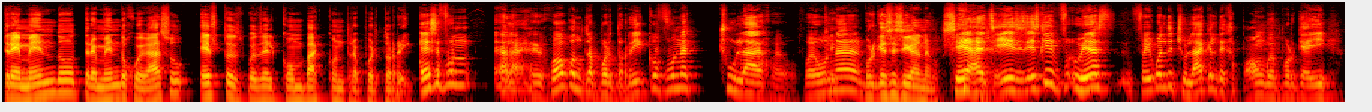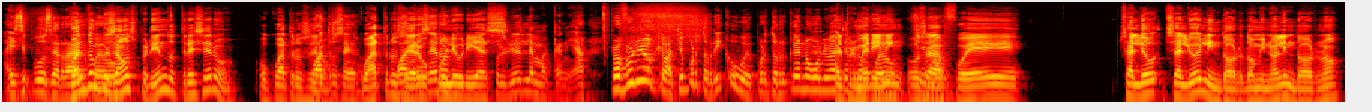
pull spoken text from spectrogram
Tremendo, tremendo juegazo. Esto después del comeback contra Puerto Rico. Ese fue un... la el juego contra Puerto Rico fue una chulada de juego. Fue Sí, una... porque ese sí ganamos. Sí, ah, sí, sí, sí, es que fu- hubiera, fue igual de chulada que el de Japón, güey, porque ahí, ahí sí pudo cerrar. ¿Cuánto el juego. empezamos perdiendo? ¿3-0 o 4-0? 4-0. 4-0, Julio Urias. Julio Urias le macanearon. Pero fue el único que batió Puerto Rico, güey. Puerto Rico ya no volvió a El batear primer el inning, juego. o sea, Simón. fue... Salió, salió el indoor, dominó el indoor, ¿no?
